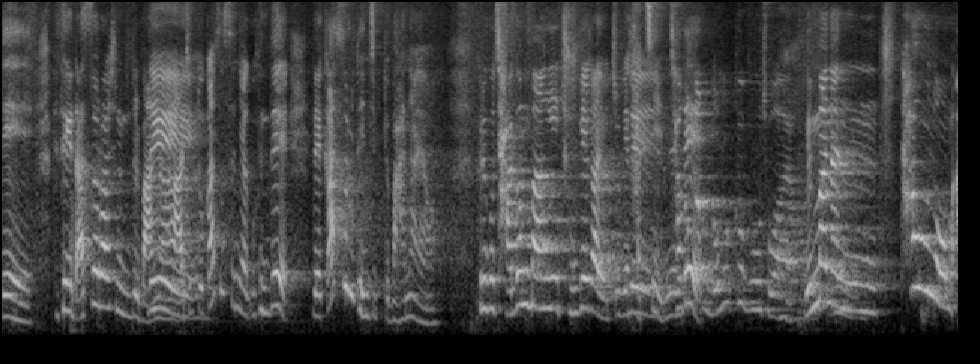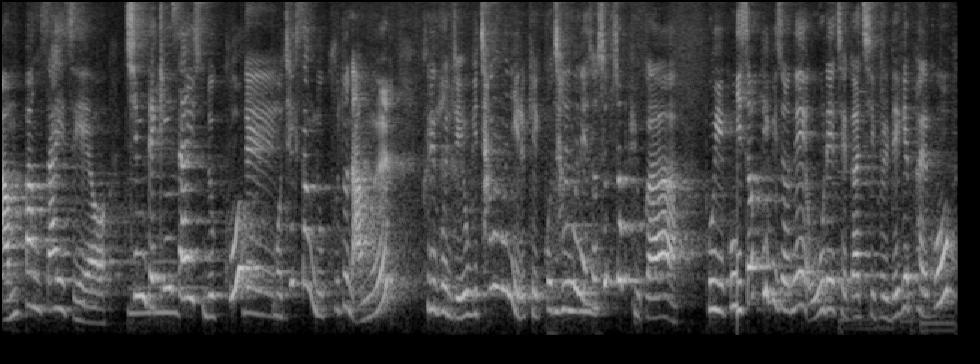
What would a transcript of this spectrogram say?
네. 되게 낯설어 하시는 분들 많아. 네. 아직도 가스 쓰냐고. 근데 네, 가스로 된 집도 많아요. 그리고 작은 방이 두 개가 이쪽에 같이 있는데 작업감 너무 크고 좋아요. 웬만한 타운홈 안방 사이즈예요. 침대 킹 사이즈 넣고 음. 네. 뭐 책상 넣고도 남을 그리고 이제 여기 창문이 이렇게 있고 음. 창문에서 숲속 뷰가 보이고 이 서디비전에 올해 제가 집을 네개 팔고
